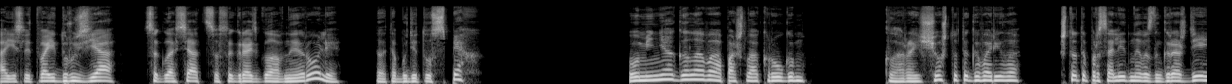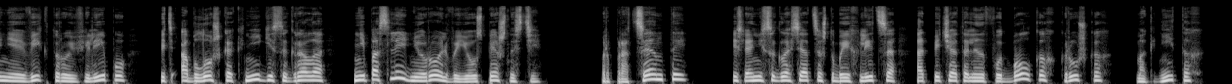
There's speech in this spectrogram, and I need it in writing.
А если твои друзья согласятся сыграть главные роли, то это будет успех. У меня голова пошла кругом. Клара еще что-то говорила, что-то про солидное вознаграждение Виктору и Филиппу, ведь обложка книги сыграла не последнюю роль в ее успешности. Про проценты, если они согласятся, чтобы их лица отпечатали на футболках, кружках, магнитах.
